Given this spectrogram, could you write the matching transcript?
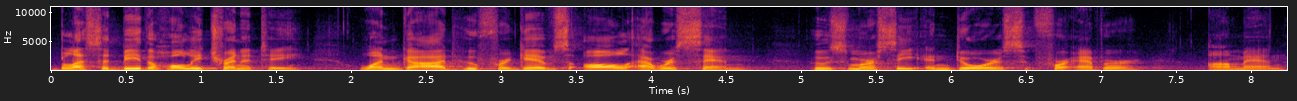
Blessed be the Holy Trinity, one God who forgives all our sin, whose mercy endures forever. Amen.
